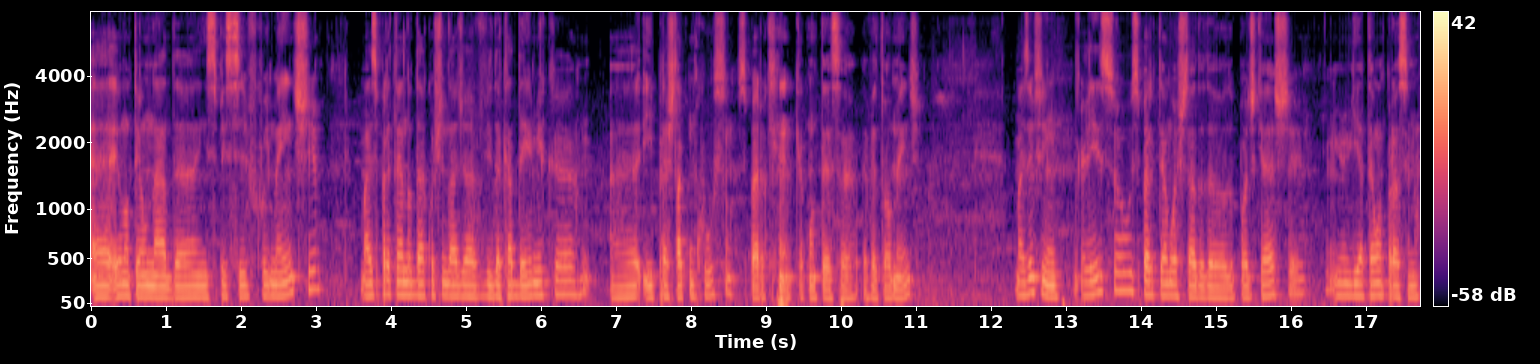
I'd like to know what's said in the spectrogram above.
É, eu não tenho nada em específico em mente mas pretendo dar continuidade à vida acadêmica uh, e prestar concurso. Espero que, que aconteça eventualmente. Mas enfim, é isso. Espero que tenham gostado do, do podcast e até uma próxima.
